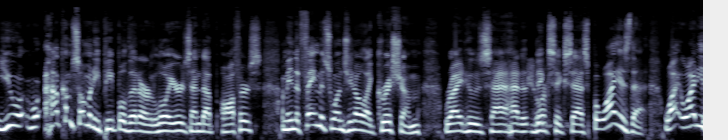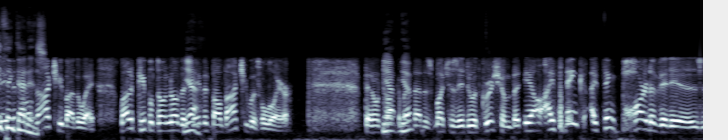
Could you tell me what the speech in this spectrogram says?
you how come so many people that are lawyers end up authors? I mean, the famous ones, you know, like Grisham, right, who's had a sure. big success. But why is that? Why why do you David think that Baldacci, is? by the way, a lot of people don't know that yeah. David Baldacci was a lawyer. They don't talk yep, about yep. that as much as they do with Grisham. But yeah, you know, I think I think part of it is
